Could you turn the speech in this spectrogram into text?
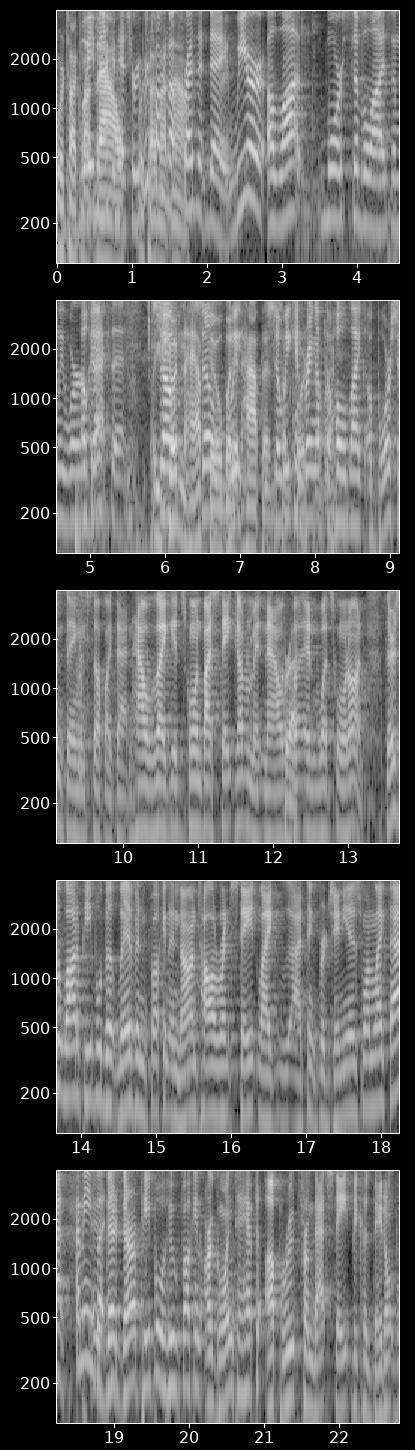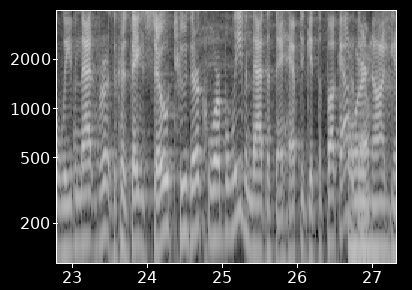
We're talking way about back in now. history. We're We're, talking talking about about, present day. We are a lot more civilized than we were Okay. back then. You shouldn't have to, but we- it happens. So we can bring up the unfortunately. whole like abortion thing and stuff like that, and how like it's going by state government now, Correct. and what's going on. There's a lot of people that live in fucking a non-tolerant state, like I think Virginia is one like that. I mean, eh, but- there there are people who fucking are going to have to uproot from that state because they don't believe in that, ver- because they so to their core believe in that that they have to get the fuck out of Or there. not get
